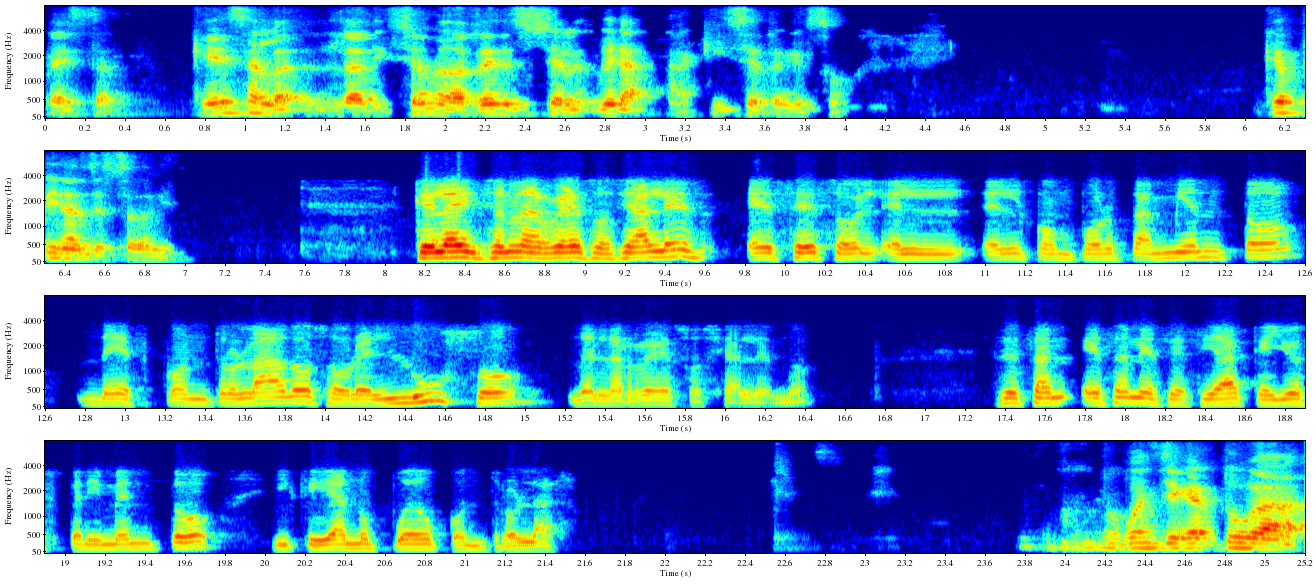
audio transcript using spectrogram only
Esta, ¿qué es la, adicción a las redes sociales? Mira, aquí se regresó. ¿Qué opinas de esto, David? Que la adicción a las redes sociales es eso, el, comportamiento descontrolado sobre el uso de las redes sociales, ¿no? Esa, esa necesidad que yo experimento y que ya no puedo controlar. No puedes llegar tú a,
